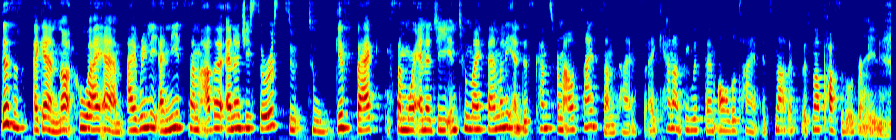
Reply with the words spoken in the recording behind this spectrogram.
This is again, not who I am. I really, I need some other energy source to, to give back some more energy into my family. And this comes from outside sometimes. So I cannot be with them all the time. It's not, it's not possible for me. Mm-hmm.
